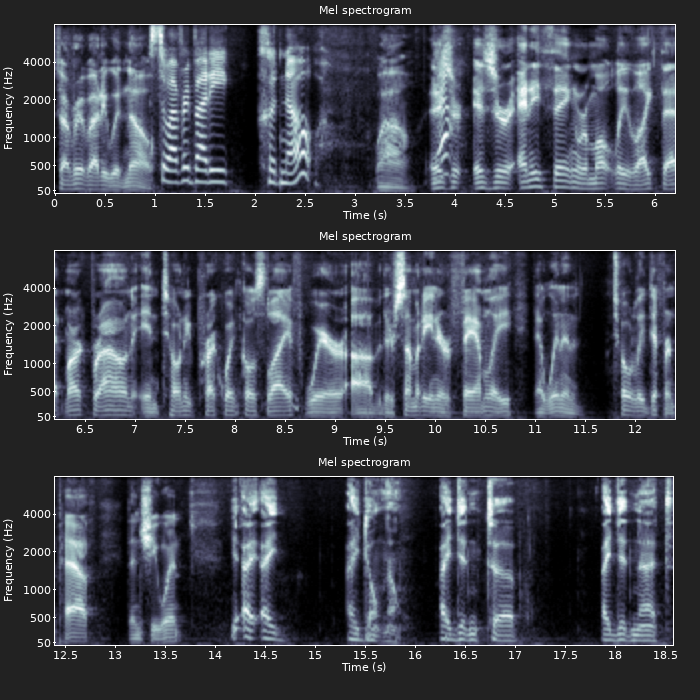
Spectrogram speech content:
So everybody would know. so everybody could know." Wow. Yeah. Is there is there anything remotely like that, Mark Brown, in Toni Preckwinkle's life, where uh, there's somebody in her family that went in a totally different path than she went? Yeah, I, I, I don't know. I didn't. Uh, I did not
